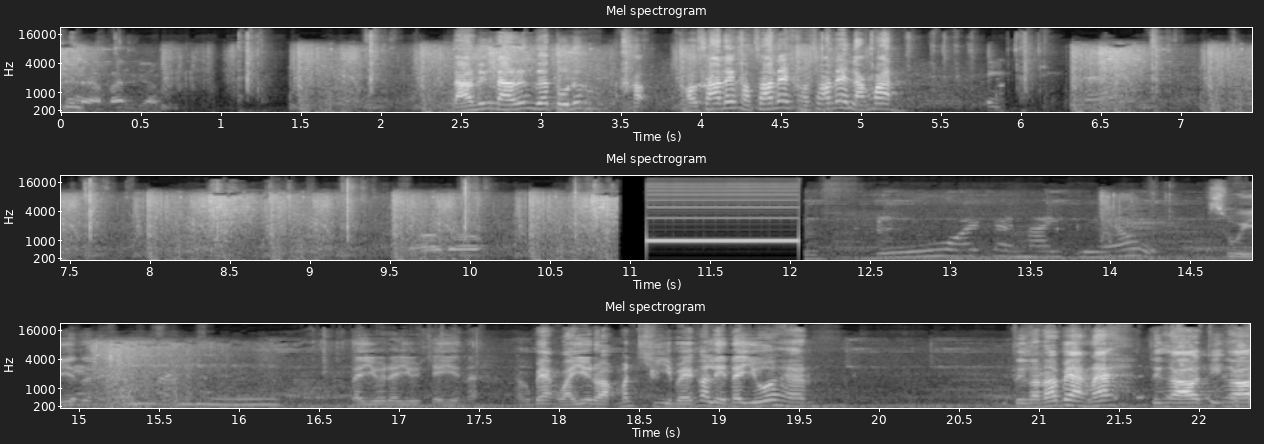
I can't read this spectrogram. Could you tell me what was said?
ที่หน้าบ้านเหลือง ดาวนึงดาวนึงเหลือตัวนึงเขาเขาซ้ายได้เขาซ้ายได้เขาซ้ายได้หลังบ้านดาวดาวโอ้ยไก่มาอีกแล้วสุยตัวนี้ต้นไม้อยู่ได้อยุได้อยุใจเย็นนะเอาแบ่งไว้อยู่ดอกมันขี่ไปก็เล่นได้อยุแฮนตึงเอานะแบ่งนะตึงเอาตึงเอา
